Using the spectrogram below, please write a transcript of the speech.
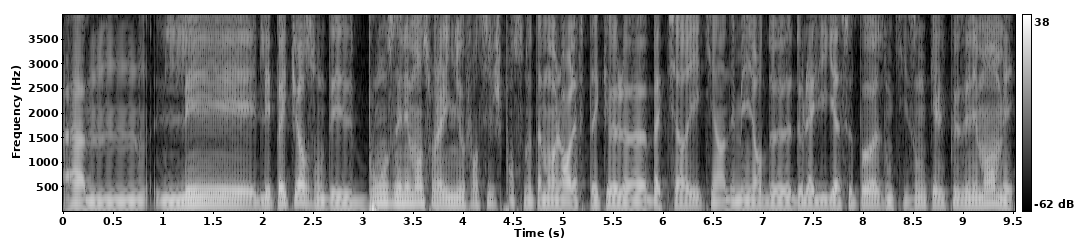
Euh, les, les, Packers ont des bons éléments sur la ligne offensive. Je pense notamment à leur left tackle euh, Bakhtiari, qui est un des meilleurs de, la ligue à ce poste. Donc ils ont quelques éléments, mais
